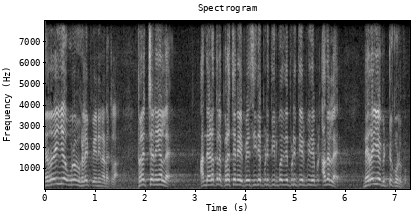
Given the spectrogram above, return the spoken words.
நிறைய உறவுகளை பேணி நடக்கலாம். பிரச்சனையே இல்லை. அந்த இடத்துல பிரச்சனையை பேசி இது எப்படி தீர்ப்பது இது எப்படி தீர்ப்பு? இது எப்படி? அதல்ல. நிறைய விட்டு கொடுப்போம்.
